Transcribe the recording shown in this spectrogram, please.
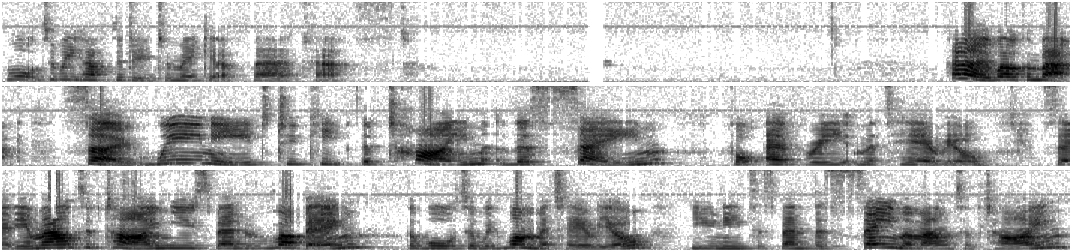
What do we have to do to make it a fair test? Hello, welcome back. So we need to keep the time the same for every material. So the amount of time you spend rubbing the water with one material, you need to spend the same amount of time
